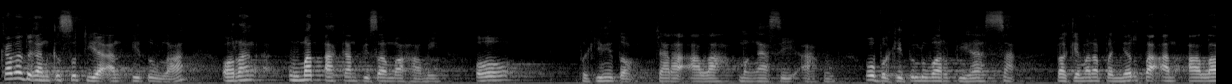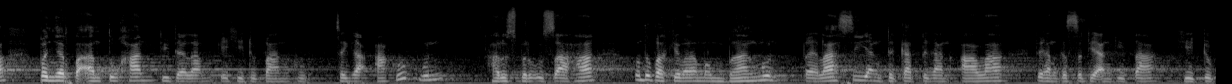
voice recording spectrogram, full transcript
Karena dengan kesediaan itulah orang umat akan bisa memahami, oh begini toh cara Allah mengasihi aku. Oh begitu luar biasa bagaimana penyertaan Allah, penyertaan Tuhan di dalam kehidupanku. Sehingga aku pun harus berusaha untuk bagaimana membangun relasi yang dekat dengan Allah dengan kesediaan kita hidup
